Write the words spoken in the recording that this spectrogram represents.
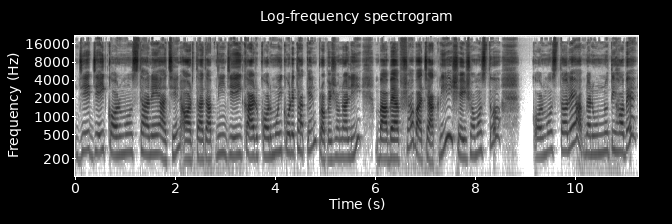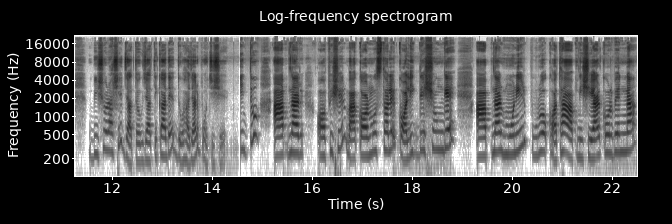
যে যেই কর্মস্থানে আছেন, অর্থাৎ আপনি যেই কার কর্মই করে থাকেন প্রফেশনালি বা ব্যবসা বা চাকরি, সেই সমস্ত কর্মস্থলে আপনার উন্নতি হবে বিশ্বরাশির জাতক জাতিকাদের দু হাজার পঁচিশে। কিন্তু আপনার অফিসের বা কর্মস্থলের কলিগদের সঙ্গে আপনার মনের পুরো কথা আপনি শেয়ার করবেন না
